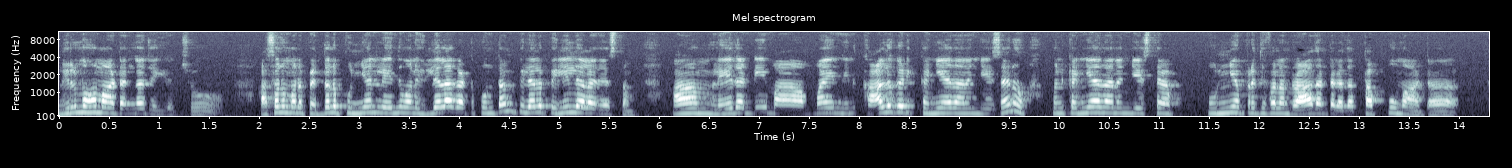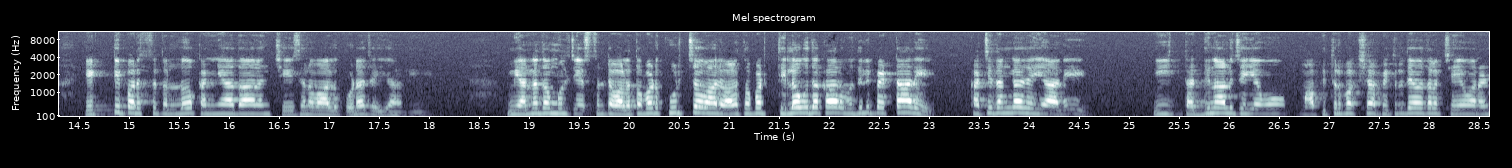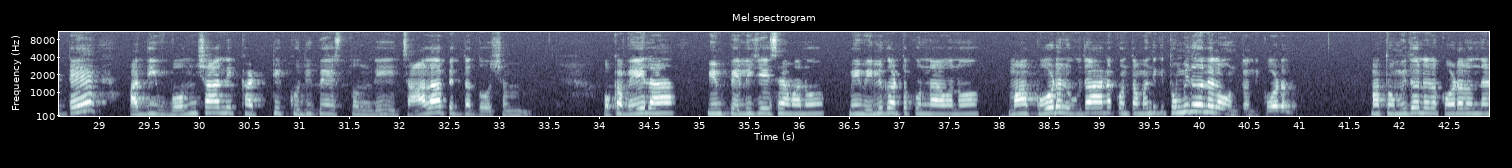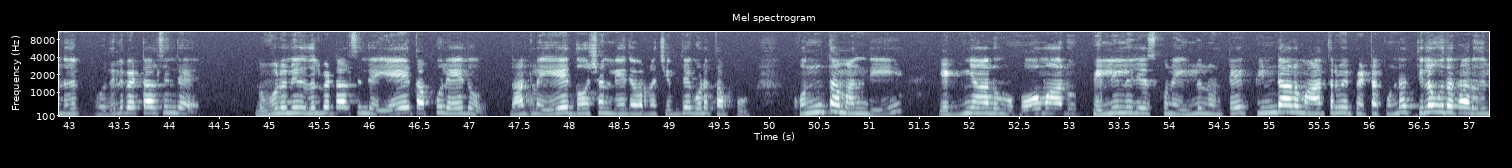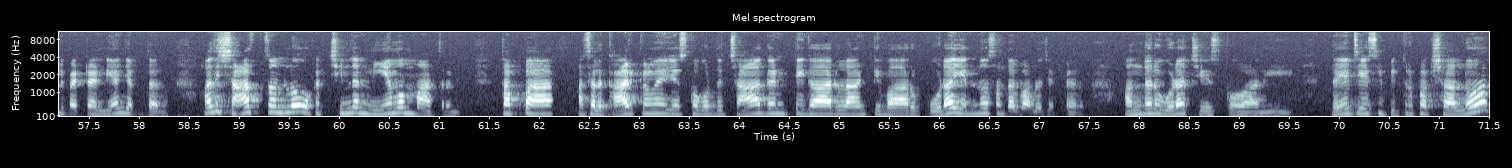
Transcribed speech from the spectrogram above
నిర్మోహమాటంగా చేయొచ్చు. అసలు మన పెద్దల పుణ్యం లేదు మనం ఇల్లు ఎలా కట్టుకుంటాం? పిల్లల పెళ్ళిళ్ళు ఎలా చేస్తాం? ఆ లేదండి మా అమ్మాయిని నేను కాలు గడికి కన్యాదానం చేశాను. మన కన్యాదానం చేస్తే ఆ పుణ్య ప్రతిఫలం రాదంట కదా తప్పు మాట. ఎట్టి పరిస్థితుల్లో కన్యాదానం చేసిన వాళ్ళు కూడా చెయ్యాలి. మీ అన్నదమ్ములు చేస్తుంటే వాళ్ళతో పాటు కూర్చోవాలి వాళ్ళతో పాటు తిల ఉదకాలు వదిలిపెట్టాలి. ఖచ్చితంగా చెయ్యాలి. ఈ తద్దినాలు చేయము మా పితృపక్ష పితృదేవతలకు చేయమనంటే అది వంశాన్ని కట్టి కుదిపేస్తుంది. చాలా పెద్ద దోషం. ఒకవేళ మేము పెళ్ళి చేసామనో మేము ఇల్లు కట్టుకున్నామనో మా కోడలు ఉదాహరణ కొంతమందికి తొమ్మిదో నెల ఉంటుంది కోడలు. మా తొమ్మిదో నెల కోడలు ఉందండి వదిలిపెట్టాల్సిందే. నువ్వులు నీళ్ళు వదిలిపెట్టాల్సిందే. ఏ తప్పు లేదు. దాంట్లో ఏ దోషం లేదు. ఎవరైనా చెబితే కూడా తప్పు. కొంతమంది యజ్ఞాలు హోమాలు పెళ్ళిళ్ళు చేసుకునే ఇల్లులుంటే పిండాలు మాత్రమే పెట్టకుండా తిల ఉదకాలు వదిలిపెట్టండి అని చెప్తారు. అది శాస్త్రంలో ఒక చిన్న నియమం మాత్రమే. తప్ప అసలు కార్యక్రమమే చేసుకోకూడదు. చాగంటి గారు లాంటి వారు కూడా ఎన్నో సందర్భాల్లో చెప్పారు. అందరూ కూడా చేసుకోవాలి. దయచేసి పితృపక్షాల్లో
